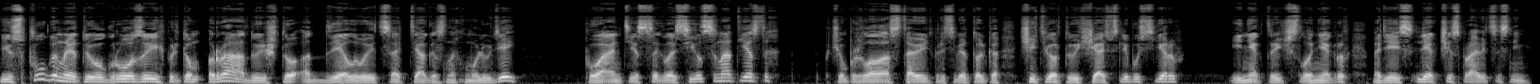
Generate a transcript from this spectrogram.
Испуганный этой угрозой, притом радуясь, что отделывается от тягостных му людей, Пуантис согласился на отъезд их, причем пожелал оставить при себе только четвертую часть слебусьеров и некоторое число негров, надеясь легче справиться с ними.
